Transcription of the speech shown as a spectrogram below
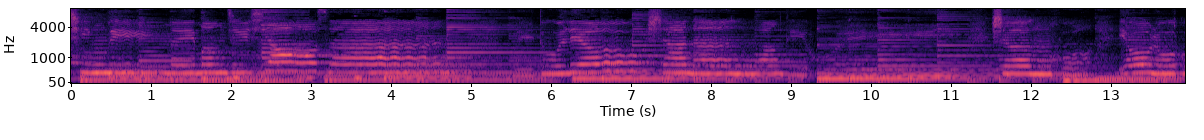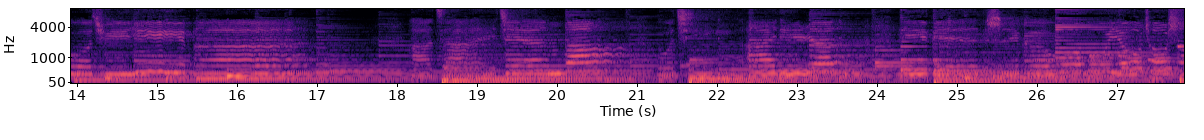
情的美梦即消散，唯独留下难忘的回忆。生活犹如过去一般，啊，再见吧，我亲爱的人。离别的时刻，我不忧愁伤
